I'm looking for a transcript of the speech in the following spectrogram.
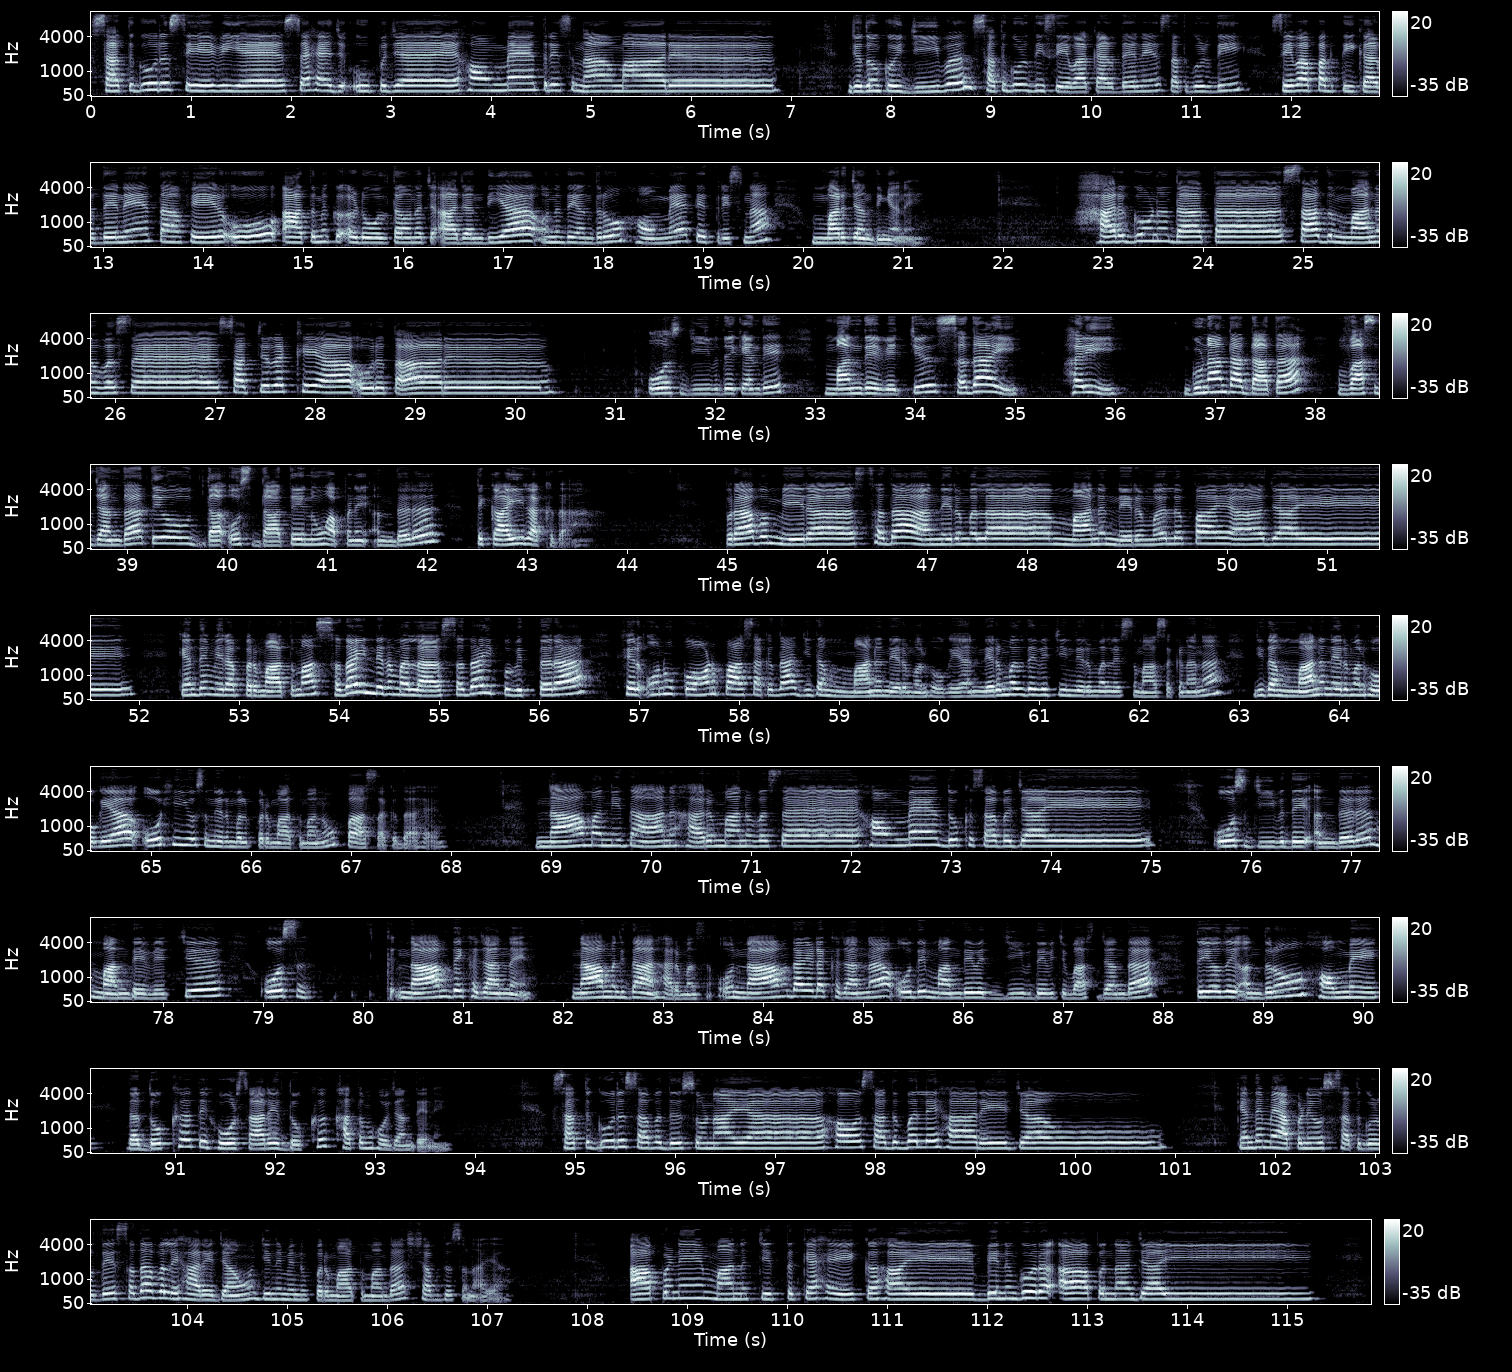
ਸਤਿਗੁਰ ਸੇਵੀਐ, ਸਹਿਜ ਉਪਜੈ, ਹਉਮੈ ਤ੍ਰਿਸ਼ਨਾ ਮਾਰ। ਜਦੋਂ ਕੋਈ ਜੀਵ ਸਤਿਗੁਰ ਦੀ ਸੇਵਾ ਕਰਦੇ ਨੇ, ਸਤਿਗੁਰ ਦੀ ਸੇਵਾ ਭਗਤੀ ਕਰਦੇ ਨੇ, ਤਾਂ ਫਿਰ ਉਹ ਆਤਮਿਕ ਅਡੋਲਤਾ ਉਹਨਾਂ 'ਚ ਆ ਜਾਂਦੀ ਆ, ਉਹਨਾਂ ਦੇ ਅੰਦਰੋਂ ਹਉਮੈ ਤੇ ਤ੍ਰਿਸ਼ਨਾ ਮਰ ਜਾਂਦੀਆਂ ਨੇ। ਹਰ ਗੁਣ ਦਾਤਾ ਸਦ ਮਨ ਵਸੈ, ਸੱਚ ਰੱਖਿਆ ਔਰ ਤਾਰ। ਉਸ ਜੀਵ ਦੇ ਕਹਿੰਦੇ, ਮਨ ਦੇ ਵਿੱਚ ਸਦਾ ਹੀ ਹਰੀ ਗੁਣਾਂ ਦਾ ਦਾਤਾ ਵਸ ਜਾਂਦਾ ਤੇ ਉਹ ਦਾ- ਉਸ ਦਾਤੇ ਨੂੰ ਆਪਣੇ ਅੰਦਰ ਟਿਕਾਈ ਰੱਖਦਾ। ਪ੍ਰਭ ਮੇਰਾ ਸਦਾ ਨਿਰਮਲਾ, ਮਨ ਨਿਰਮਲ ਪਾਇਆ ਜਾਏ। ਕਹਿੰਦੇ ਮੇਰਾ ਪਰਮਾਤਮਾ ਸਦਾ ਹੀ ਨਿਰਮਲ ਆ, ਸਦਾ ਹੀ ਪਵਿੱਤਰ ਆ। ਫਿਰ ਉਹਨੂੰ ਕੌਣ ਪਾ ਸਕਦਾ ਜਿਹਦਾ ਮਨ ਨਿਰਮਲ ਹੋ ਗਿਆ? ਨਿਰਮਲ ਦੇ ਵਿੱਚ ਹੀ ਨਿਰਮਲ ਨੇ ਸਮਾ ਸਕਣਾ ਨਾ। ਜਿਹਦਾ ਮਨ ਨਿਰਮਲ ਹੋ ਗਿਆ, ਉਹੀ ਉਸ ਨਿਰਮਲ ਪਰਮਾਤਮਾ ਨੂੰ ਪਾ ਸਕਦਾ ਹੈ। ਨਾਮ ਨਿਧਾਨ ਹਰ ਮਨ ਵਸੈ ਹਉਮੈ ਦੁਖ ਸਭ ਜਾਏ। ਉਸ ਜੀਵ ਦੇ ਅੰਦਰ ਮਨ ਦੇ ਵਿੱਚ ਉਸ ਨਾਮ ਦੇ ਖਜ਼ਾਨੇ ਨਾਮ ਨਿਧਾਨ ਹਰਮਸ ਉਹ ਨਾਮ ਦਾ ਜਿਹੜਾ ਖਜ਼ਾਨਾ, ਉਹਦੇ ਮਨ ਦੇ ਵਿੱਚ, ਜੀਵ ਦੇ ਵਿੱਚ ਵਸ ਜਾਂਦਾ ਤੇ ਉਹਦੇ ਅੰਦਰੋਂ ਹਉਮੈ ਦਾ ਦੁੱਖ ਤੇ ਹੋਰ ਸਾਰੇ ਦੁੱਖ ਖਤਮ ਹੋ ਜਾਂਦੇ ਨੇ। ਸਤਿਗੁਰ ਸ਼ਬਦ ਸੁਣਾਇਆ, ਹੋ ਸਦ ਬਲਿਹਾਰੇ ਜਾਓ ਕਹਿੰਦੇ, ਮੈਂ ਆਪਣੇ ਉਸ ਸਤਿਗੁਰ ਦੇ ਸਦਾ ਬਲਿਹਾਰੇ ਜਾਉਂ ਜਿਨੇ ਮੈਨੂੰ ਪਰਮਾਤਮਾ ਦਾ ਸ਼ਬਦ ਸੁਣਾਇਆ। ਆਪਣੇ ਮਨ ਚਿੱਤ ਕਹੇ ਕਹਾਏ, ਬਿਨ ਗੁਰ ਆਪ ਨਾ ਜਾਈ।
